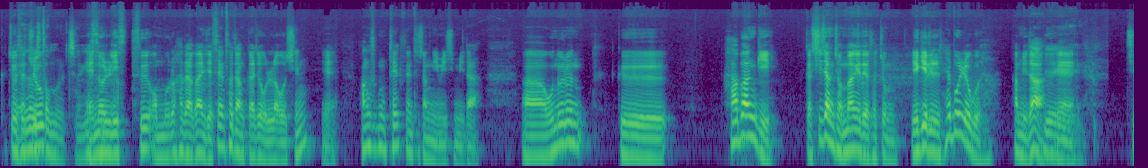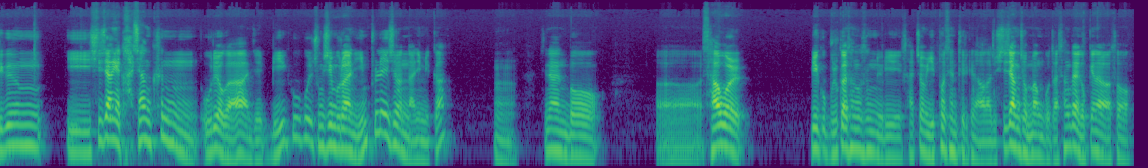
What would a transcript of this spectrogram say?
그쪽에서 애널리스트 진행했습니다. 애널리스트 업무를 하다가 이제 센터장까지 올라오신 예, 황승택 센터장님이십니다. 아, 오늘은 그 하반기 그러니까 시장 전망에 대해서 좀 얘기를 해보려고 합니다. 예, 예. 지금 이 시장의 가장 큰 우려가 이제 미국을 중심으로 한 인플레이션 아닙니까? 음, 지난 뭐 어, 4월 미국 물가 상승률이 4.2% 이렇게 나와가지고 시장 전망보다 상당히 높게 나와서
